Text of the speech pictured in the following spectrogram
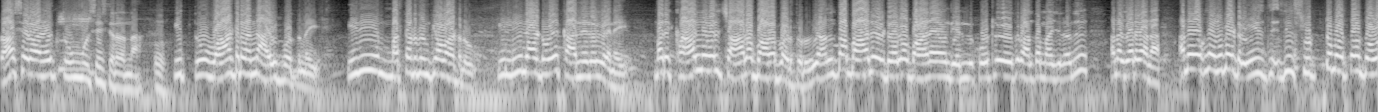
రాసెరువు అనేది తూ మూసేసారు అన్న. ఈ తూ వాటర్ అన్ని అయిపోతున్నాయి ఇది మత్తడి దుంకే వాటర్. ఈ నీళ్ళు పోయి కాలనీలో పోయినాయి. మరి కాలనీ వాళ్ళు చాలా బాధపడుతారు అంతా బాగానే డెవలప్ బాగానే ఉంది. ఎనిమిది కోట్లు వెళ్తారు అంత మంచిగా ఉంది. అన్న జరగన? అన్న ఒకసారి పెట్టరు ఇది చుట్టూ మొత్తం తొవ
